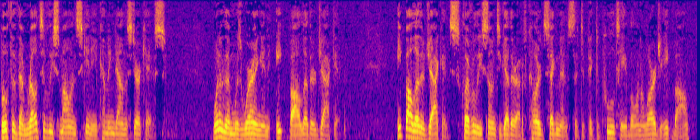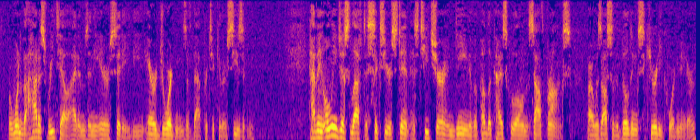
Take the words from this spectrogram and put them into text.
both of them relatively small and skinny, coming down the staircase. One of them was wearing an eight ball leather jacket. Eight-ball leather jackets, cleverly sewn together out of colored segments that depict a pool table and a large eight-ball, were one of the hottest retail items in the inner city, the Air Jordans of that particular season. Having only just left a six-year stint as teacher and dean of a public high school in the South Bronx, where I was also the building security coordinator,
